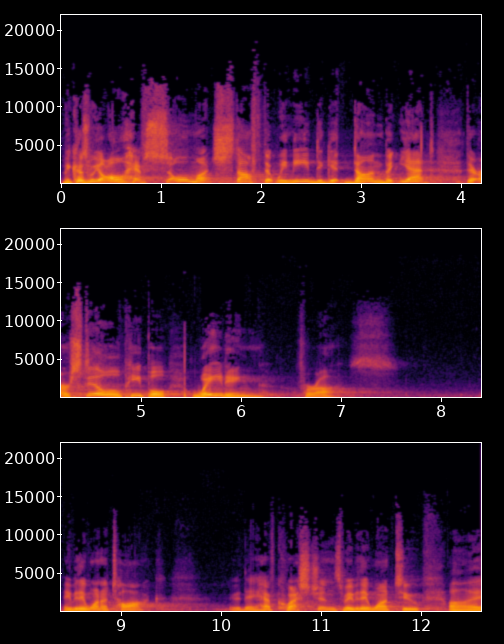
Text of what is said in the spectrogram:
Because we all have so much stuff that we need to get done, but yet there are still people waiting for us. Maybe they want to talk, maybe they have questions, maybe they want to uh,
